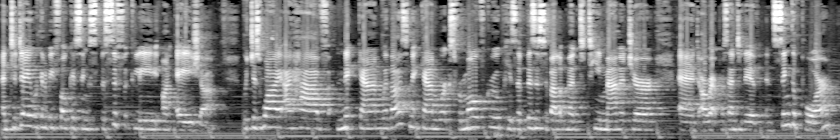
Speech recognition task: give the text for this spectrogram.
And today we're going to be focusing specifically on Asia, which is why I have Nick Gan with us. Nick Gan works for Mauve Group. He's a business development team manager and our representative in Singapore.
